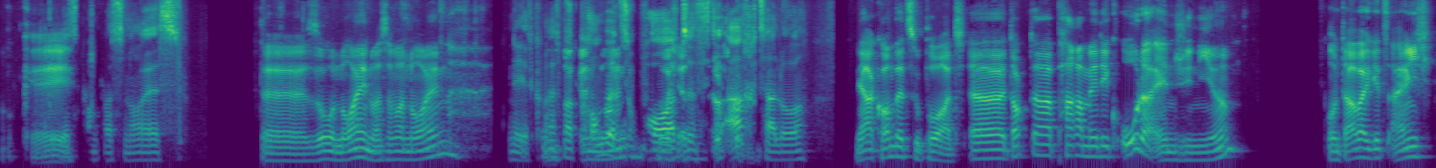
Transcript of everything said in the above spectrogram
Okay. Jetzt kommt was Neues. Äh, so, neun, was haben wir? Neun? Ne, jetzt kommt Hab erstmal Combat Support. Das ist die acht 8, hallo. Ja, Combat Support. Äh, Doktor, Paramedic oder Engineer. Und dabei geht es eigentlich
